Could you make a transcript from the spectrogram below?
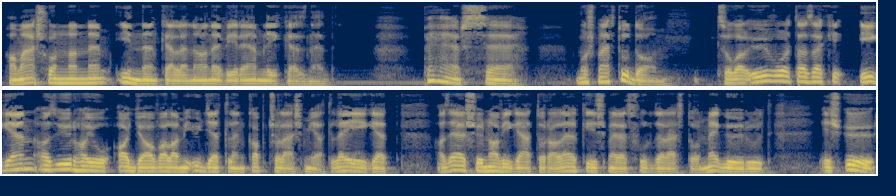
ha máshonnan nem, innen kellene a nevére emlékezned. Persze, most már tudom, Szóval ő volt az, aki igen, az űrhajó agya valami ügyetlen kapcsolás miatt leégett, az első navigátor a lelkiismeret furdalástól megőrült, és ő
